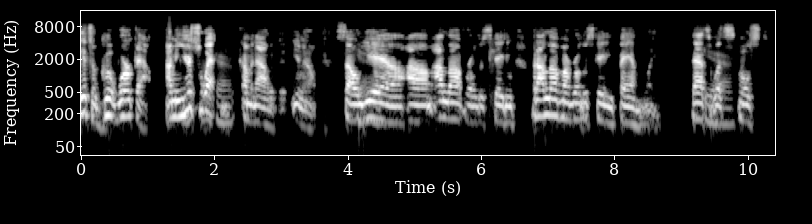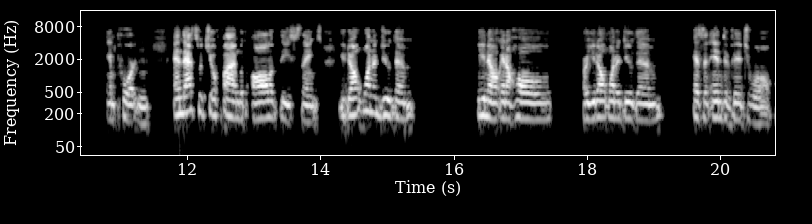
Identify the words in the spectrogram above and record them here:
it's a good workout. I mean, you're sweating okay. coming out of it, you know. So yeah, yeah um, I love roller skating, but I love my roller skating family. That's yeah. what's most important. And that's what you'll find with all of these things. You don't want to do them, you know, in a whole, or you don't want to do them as an individual.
